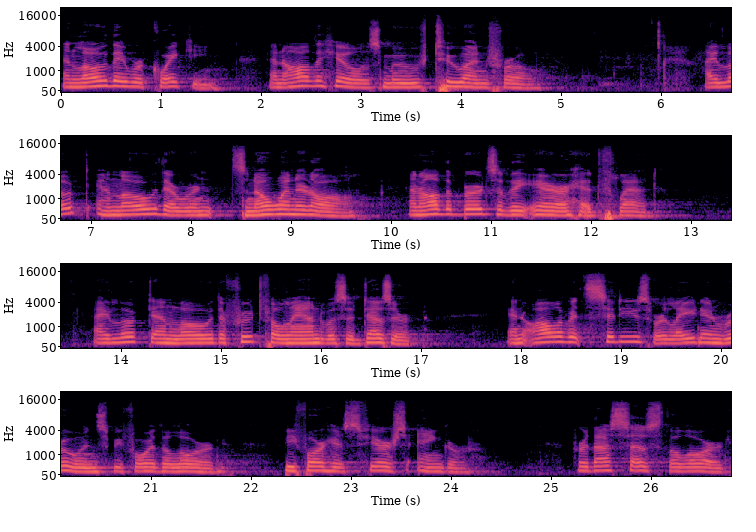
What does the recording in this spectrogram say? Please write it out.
and lo, they were quaking, and all the hills moved to and fro. I looked, and lo, there was no one at all and all the birds of the air had fled. I looked, and lo, the fruitful land was a desert, and all of its cities were laid in ruins before the Lord, before his fierce anger. For thus says the Lord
